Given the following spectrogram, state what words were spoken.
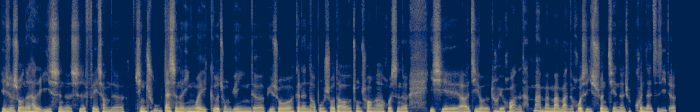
也就是说呢，他的意识呢是非常的清楚，但是呢，因为各种原因的，比如说可能脑部受到重创啊，或是呢一些呃肌肉的退化呢，他慢慢慢慢的，或是一瞬间呢，就困在自己的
